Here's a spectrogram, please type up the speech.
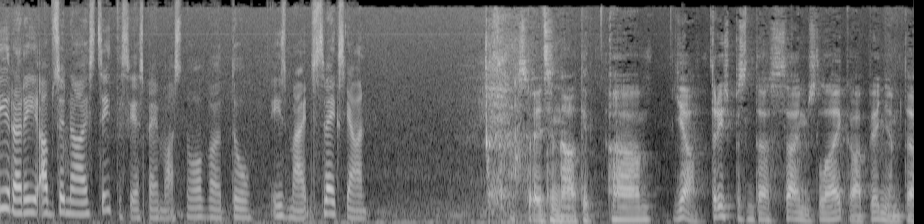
ir arī apzinājis citas iespējamās novadu izmaiņas. Sveiks, Jāni! Sveicināti! Uh, jā, 13. saimnes laikā pieņemtā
